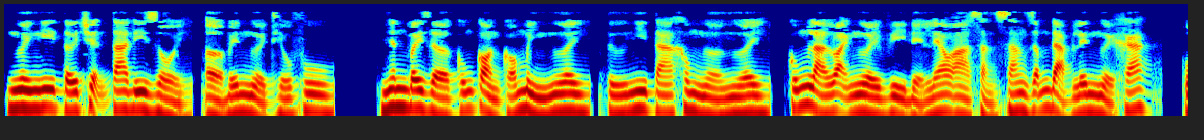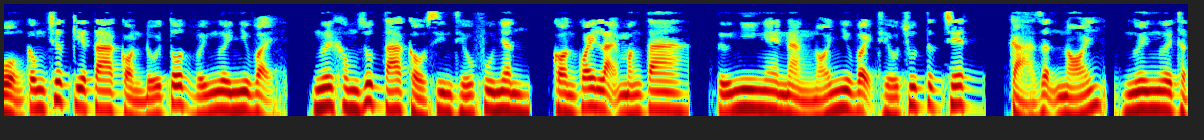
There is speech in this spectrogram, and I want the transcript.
ngươi nghĩ tới chuyện ta đi rồi, ở bên người thiếu phu, nhân bây giờ cũng còn có mình ngươi, tứ nhi ta không ngờ ngươi, cũng là loại người vì để leo à sẵn sang dẫm đạp lên người khác, uổng công trước kia ta còn đối tốt với ngươi như vậy, ngươi không giúp ta cầu xin thiếu phu nhân, còn quay lại mắng ta, tứ nhi nghe nàng nói như vậy thiếu chút tức chết, cả giận nói, ngươi ngươi thật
